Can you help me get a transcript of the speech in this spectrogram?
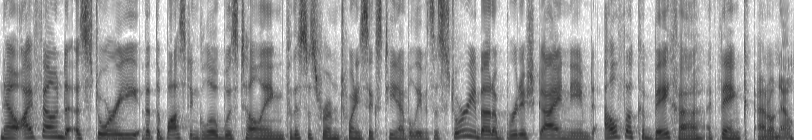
Now, I found a story that the Boston Globe was telling. For this is from 2016, I believe. It's a story about a British guy named Alpha Cabeja. I think I don't know.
